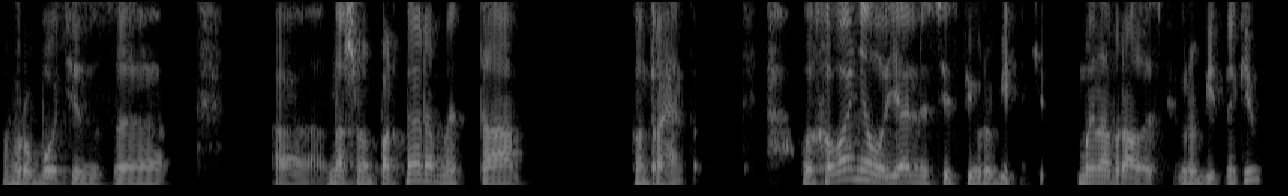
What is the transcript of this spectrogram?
в роботі з е, нашими партнерами та контрагентами. Виховання лояльності співробітників. Ми набрали співробітників.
